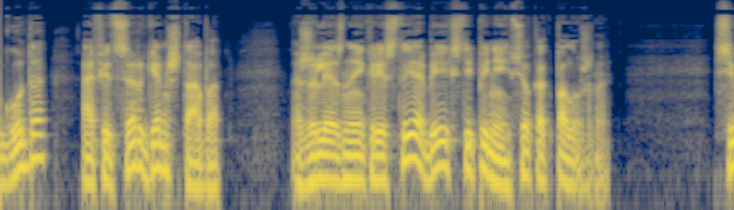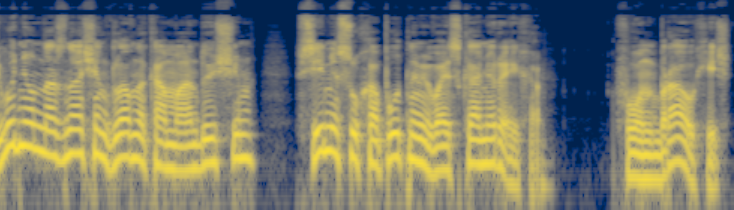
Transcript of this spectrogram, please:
года офицер генштаба. Железные кресты обеих степеней, все как положено. Сегодня он назначен главнокомандующим всеми сухопутными войсками Рейха. Фон Браухич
